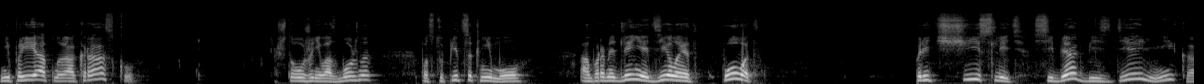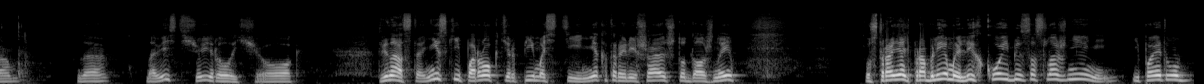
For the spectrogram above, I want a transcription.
неприятную окраску что уже невозможно подступиться к нему. А промедление делает повод причислить себя к бездельникам. Да навесить еще ярлычок. 12 низкий порог терпимости. Некоторые решают что должны устранять проблемы легко и без осложнений. И поэтому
